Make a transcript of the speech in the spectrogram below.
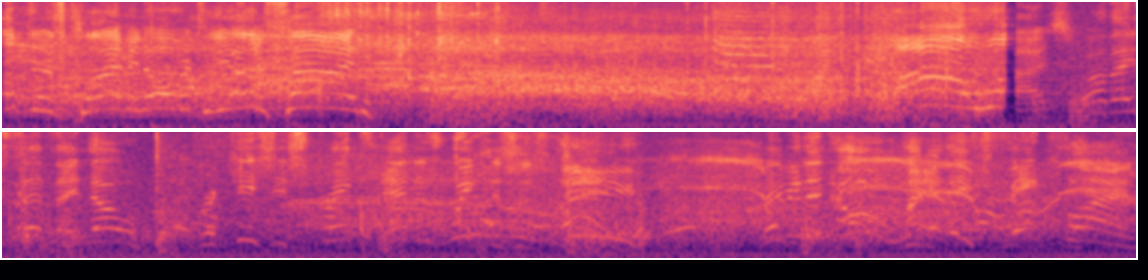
Walter's climbing over to the other side. Ah, oh, what? Well, they said they know Rikishi's strengths and his weaknesses. Maybe they know. Look at flying.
